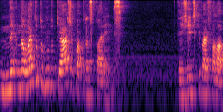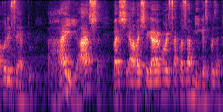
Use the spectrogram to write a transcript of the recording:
Não é todo mundo que age com a transparência. Tem gente que vai falar, por exemplo, ai, acha? Vai, ela vai chegar e vai conversar com as amigas, por exemplo.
